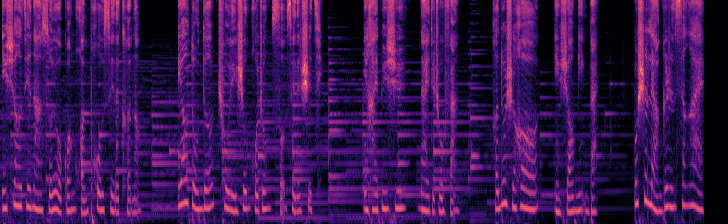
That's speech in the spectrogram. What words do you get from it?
你需要接纳所有光环破碎的可能。也要懂得处理生活中琐碎的事情，你还必须耐得住烦。很多时候，你需要明白，不是两个人相爱，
